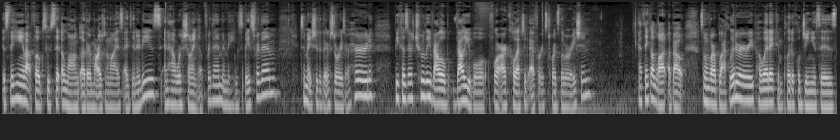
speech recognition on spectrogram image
is thinking about folks who sit along other marginalized identities and how we're showing up for them and making space for them to make sure that their stories are heard because they're truly valu- valuable for our collective efforts towards liberation. I think a lot about some of our black literary, poetic, and political geniuses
